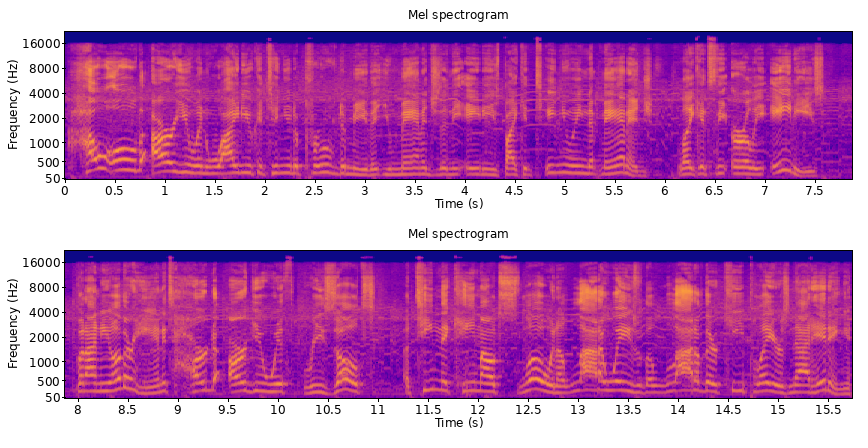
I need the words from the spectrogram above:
how old are you and why do you continue to prove to me that you managed in the 80s by continuing to manage like it's the early 80s? But on the other hand, it's hard to argue with results. A team that came out slow in a lot of ways with a lot of their key players not hitting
